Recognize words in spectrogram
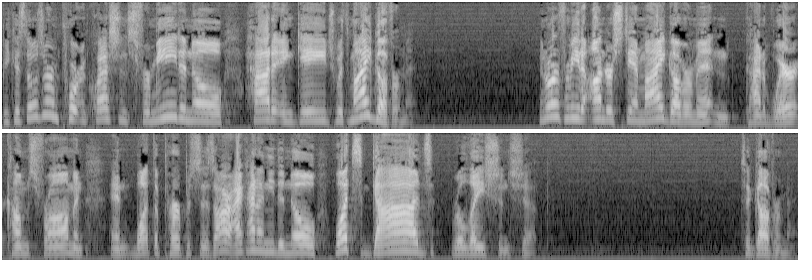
because those are important questions for me to know how to engage with my government. In order for me to understand my government and kind of where it comes from and, and what the purposes are, I kind of need to know what's God's relationship to government.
